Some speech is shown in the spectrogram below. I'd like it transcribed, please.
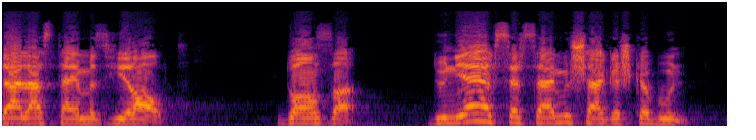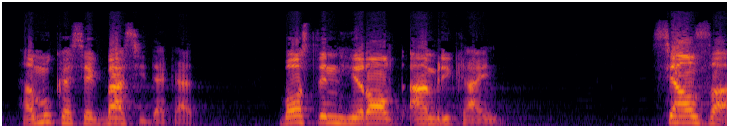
دالاس تایمز هیراڵد. دوانزە، دونیایەک سەرسامی و شاگەشکە بوون، هەموو کەسێک باسی دەکات. بۆستن هیڕاڵد ئامریکاین. سیانزە،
